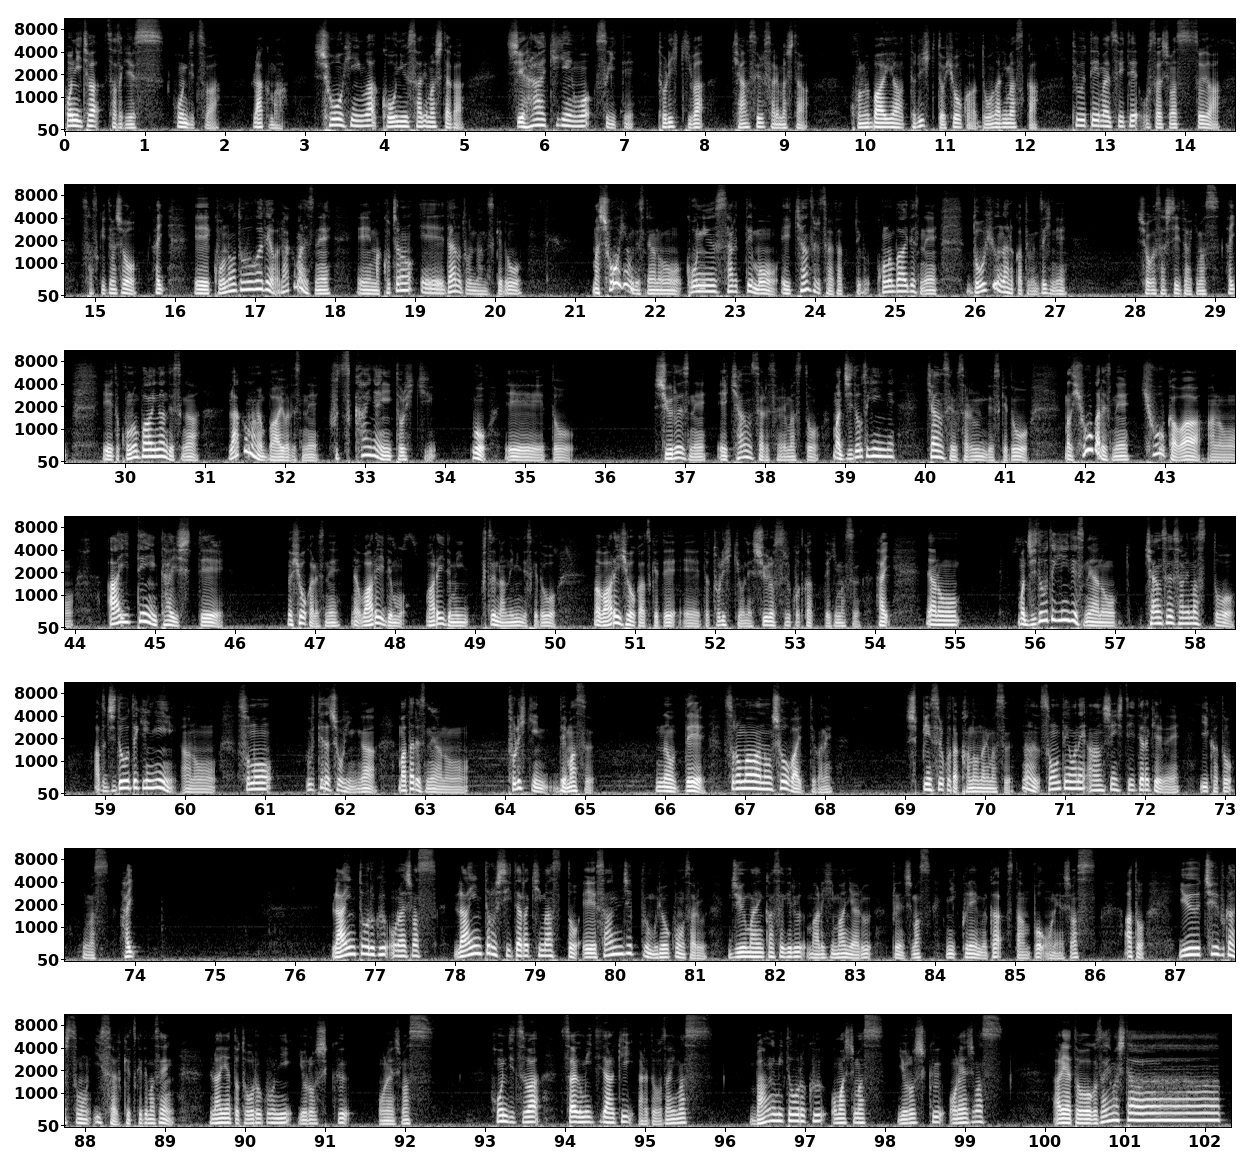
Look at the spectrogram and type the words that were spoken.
こんにちは、佐々木です。本日は、ラクマ、商品は購入されましたが、支払い期限を過ぎて取引はキャンセルされました。この場合は取引と評価はどうなりますか？というテーマについてお伝えします。それでは、早速いってみましょう。はい。えーこの動画では、ラクマですね、えーまあ、こちらの、えー題の通りなんですけど、まあ、商品をですね、あの購入されても、えキャンセルされたっていう、この場合ですね、どういうふうになるかというのをぜひね、紹介させていただきます。はい。えー、とこの場合なんですが、ラクマの場合はですね、2日以内に取引を、えー、と終了ですね、えーキャンセルされますと、まあ、自動的にね、キャンセルされるんですけど、まず評価ですね、評価は、あの相手に対しての評価ですね、悪いでも、悪いでもいい、普通なんでもいいんですけど、まあ、悪い評価をつけて、えー、と取引をね、終了することができます。はい。で、あの、もう自動的にですね、あの、キャンセルされますと、あと自動的に、あの、その売ってた商品が、またですね、あの、取引に出ます。なので、そのままの商売っていうかね、出品することは可能になります。なので、その点はね、安心していただければね、いいかと思います。はい。LINE 登録お願いします。LINE 登録していただきますと、えー30分無料コンサル、10万円稼げるマル秘マニュアルプレゼンします。ニックネームかスタンプをお願いします。あと、YouTube から質問一切受け付けてません。LINE アット登録後によろしくお願いします。本日は最後見ていただきありがとうございます。番組登録お待ちします。よろしくお願いします。ありがとうございました。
